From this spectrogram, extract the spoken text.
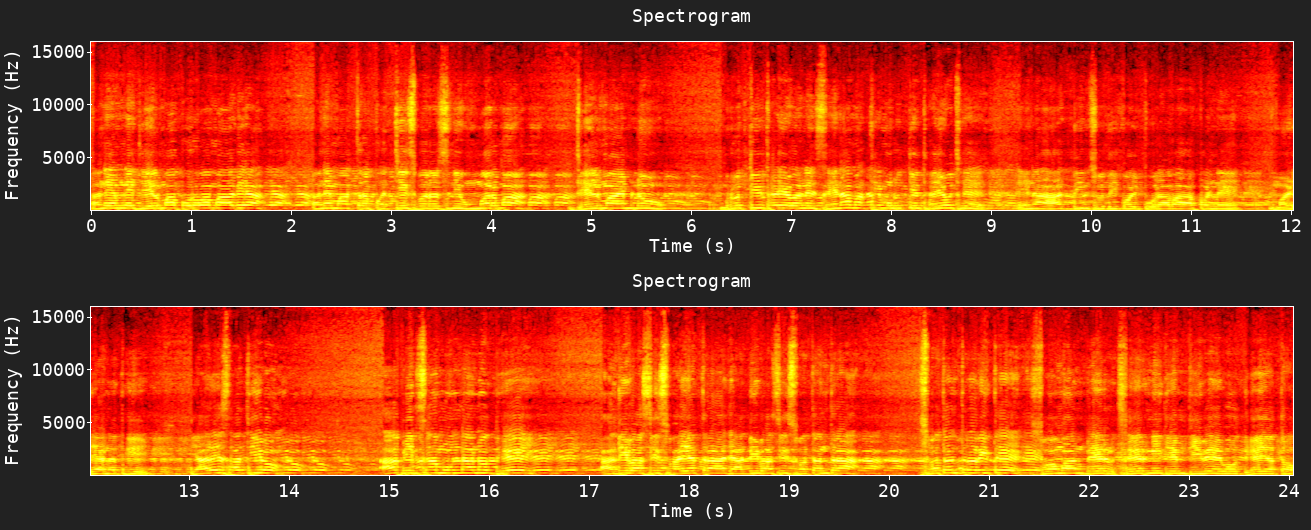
અને એમને જેલમાં પૂરવામાં આવ્યા. અને માત્ર પચીસ વર્ષની ઉંમરમાં જેલમાં એમનું મૃત્યુ થયું અને સેનામાંથી મૃત્યુ થયું છે, એના આજ દિન સુધી કોઈ પુરાવા આપણને મળ્યા નથી. ત્યારે સાથીઓ, આ બિરસા મુંડાનો ધ્યેય આદિવાસી સ્વાયત્ત આદિવાસી સ્વતંત્ર સ્વતંત્ર રીતે સ્વમાન બેર શેરની જેમ જીવે એવો ધ્યેય હતો.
